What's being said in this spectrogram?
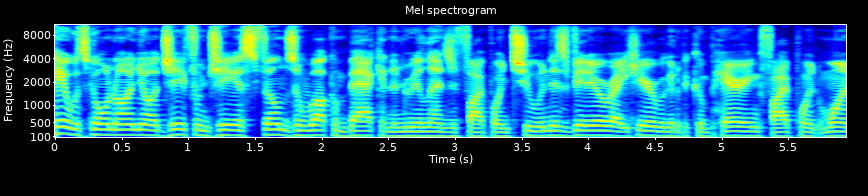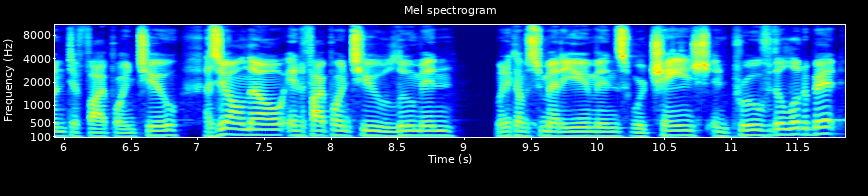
Hey, what's going on, y'all? Jay from JSFILMZ, and welcome back in Unreal Engine 5.2. In this video right here, we're going to be comparing 5.1 to 5.2. As you all know, in 5.2, Lumen, when it comes to metahumans, were changed, improved a little bit.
